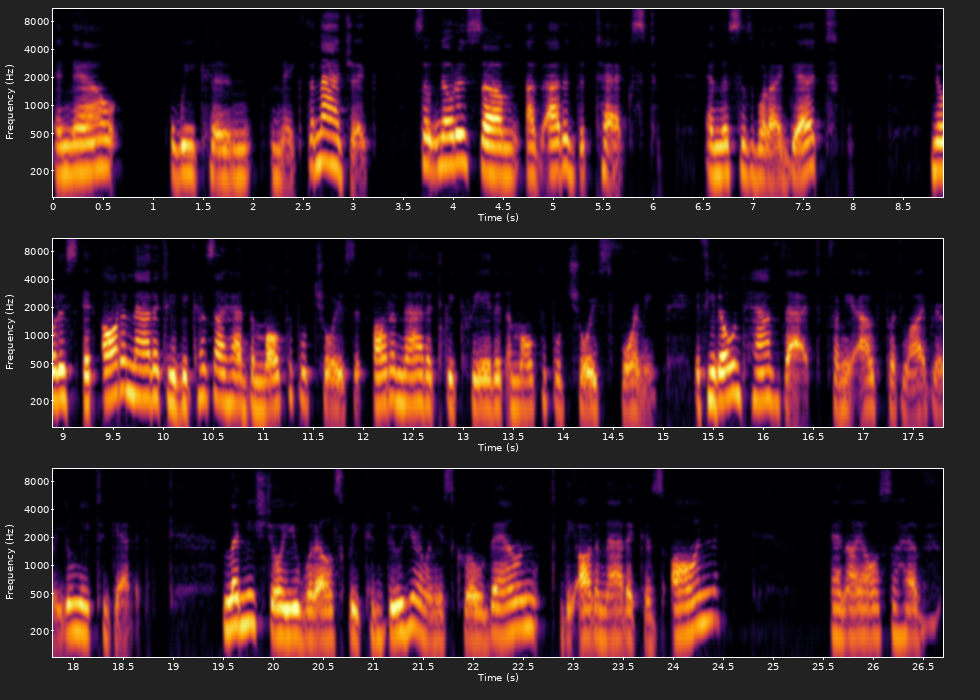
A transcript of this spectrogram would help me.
And now we can make the magic. So notice um, I've added the text and this is what I get. Notice it automatically, because I had the multiple choice, it automatically created a multiple choice for me. If you don't have that from your output library, you'll need to get it. Let me show you what else we can do here. Let me scroll down. The automatic is on. And I also have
